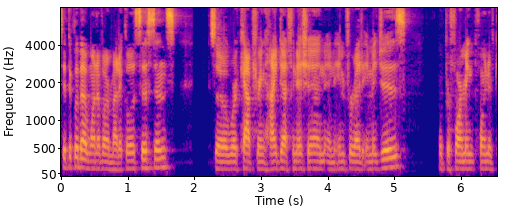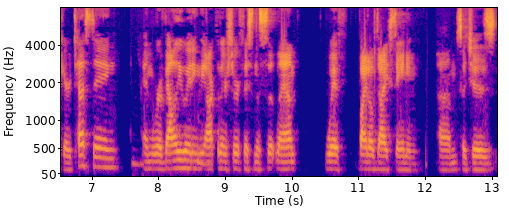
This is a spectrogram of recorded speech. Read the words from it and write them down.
typically by one of our medical assistants. So we're capturing high definition and infrared images. We're performing point of care testing, and we're evaluating the ocular surface in the slit lamp with vital dye staining, um, such as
